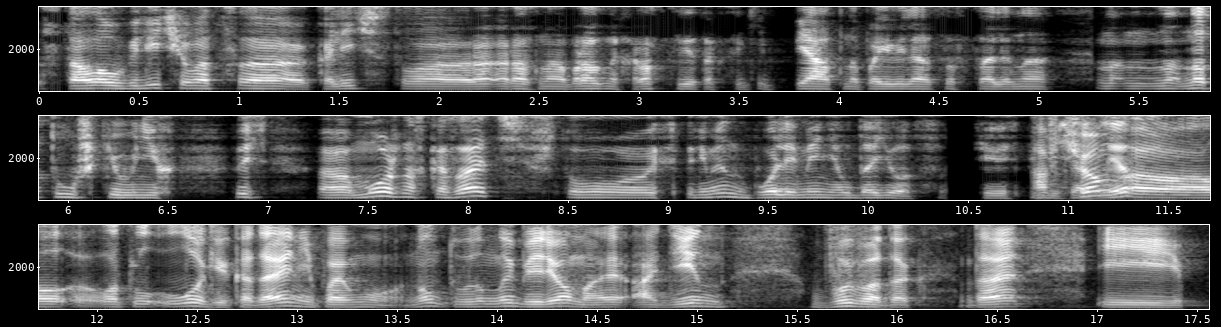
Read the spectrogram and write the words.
Стало увеличиваться количество разнообразных расцветок, всякие пятна появляться стали на, на, на тушке у них. То есть э, можно сказать, что эксперимент более-менее удается через 50 А в чем лет. вот логика, да, я не пойму. Ну, мы берем один выводок, да, и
